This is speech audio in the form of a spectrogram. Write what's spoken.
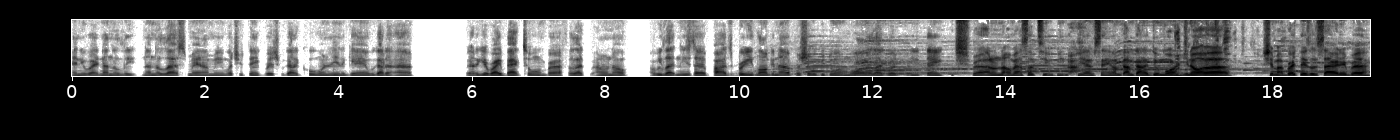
Anyway, nonetheless, nonetheless, man. I mean, what you think, Rich? We got a cool one in again. We got a uh, we gotta get right back to him, bro. I feel like I don't know. Are we letting these uh, pods breathe long enough, or should we be doing more? Like, what, what do you think? Bro, I don't know, man. It's up to you, B. You know what I'm saying? I'm, I'm down to do more. You know, uh, shit, my birthday's on Saturday, bro.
